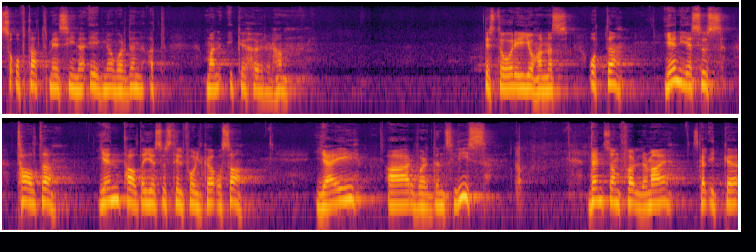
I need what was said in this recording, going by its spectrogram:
så opptatt med sine egne verden at man ikke hører ham. Det står i Johannes 8. Igjen Jesus talte, igjen talte Jesus til folket og sa, 'Jeg er verdens lys.' Den som følger meg, skal ikke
